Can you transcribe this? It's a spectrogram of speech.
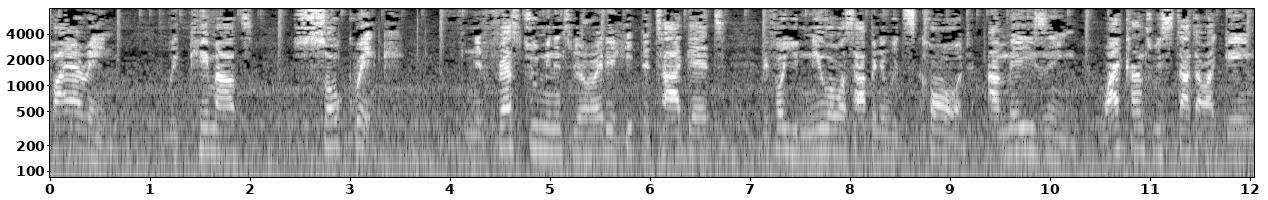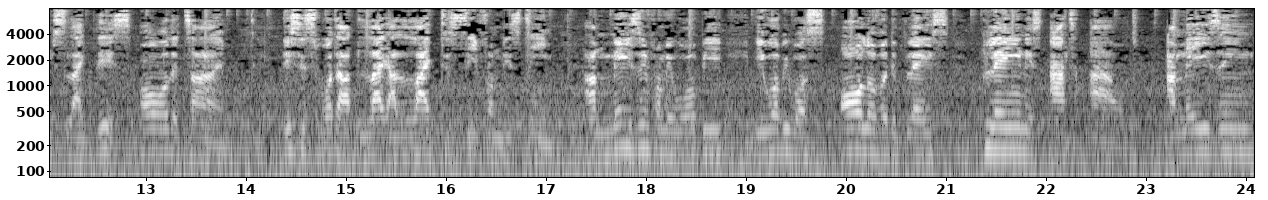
firing. We came out so quick. In the first two minutes, we already hit the target before you knew what was happening with scored. Amazing. Why can't we start our games like this all the time? This is what I'd like I like to see from this team. Amazing from Iwobi. Iwobi was all over the place, playing his heart out. Amazing.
